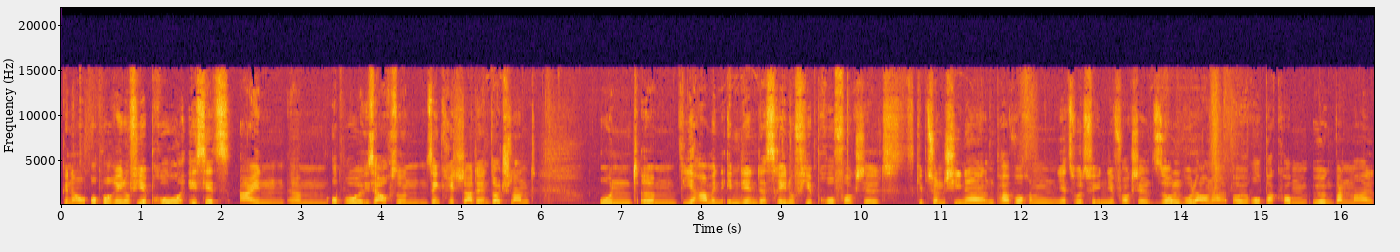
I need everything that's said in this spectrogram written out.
Genau, Oppo Reno 4 Pro ist jetzt ein, ähm, Oppo ist ja auch so ein Senkrechtstarter in Deutschland und ähm, die haben in Indien das Reno 4 Pro vorgestellt. Es gibt schon in China ein paar Wochen, jetzt wurde es für Indien vorgestellt, soll wohl auch nach Europa kommen, irgendwann mal.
